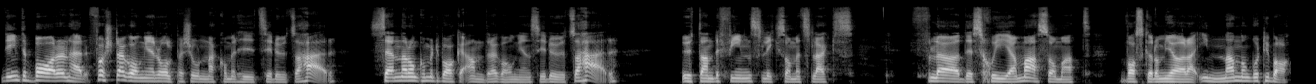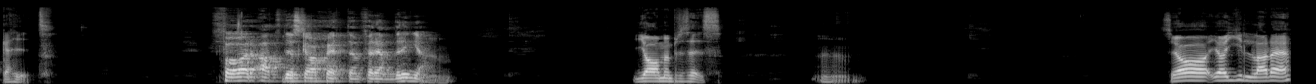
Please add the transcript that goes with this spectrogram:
Det är inte bara den här, första gången rollpersonerna kommer hit ser det ut så här. Sen när de kommer tillbaka andra gången ser det ut så här. Utan det finns liksom ett slags flödesschema som att vad ska de göra innan de går tillbaka hit? För att det ska ha skett en förändring, ja. Mm. Ja, men precis. Mm. Så jag, jag gillar det.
